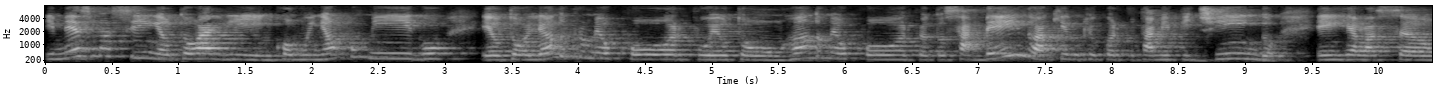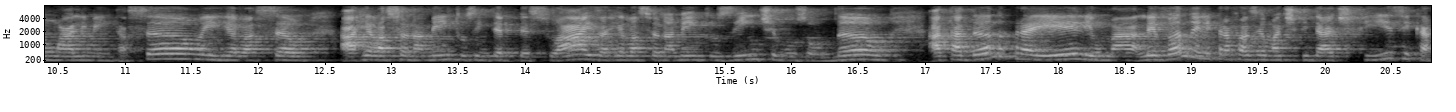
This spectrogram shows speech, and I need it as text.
e mesmo assim eu estou ali em comunhão comigo, eu estou olhando para o meu corpo, eu estou honrando o meu corpo, eu estou sabendo aquilo que o corpo está me pedindo em relação à alimentação, em relação a relacionamentos interpessoais, a relacionamentos íntimos ou não, a tá dando para ele uma, levando ele para fazer uma atividade física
